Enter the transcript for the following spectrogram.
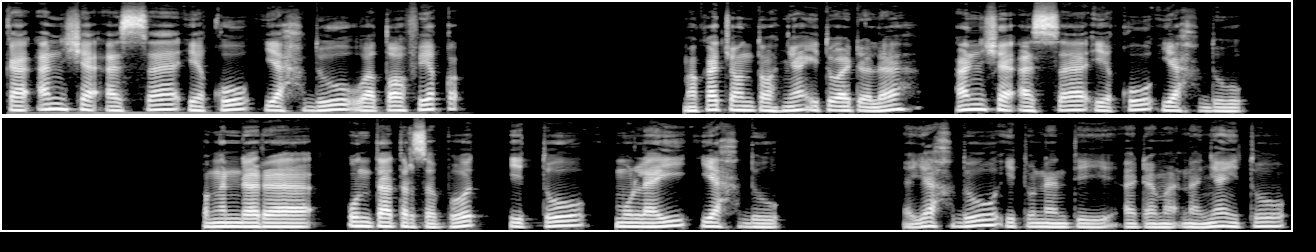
ka'an sya'asa iqu yahdu wa. Maka contohnya itu adalah an sya'asa iqu yahdu. Pengendara unta tersebut itu mulai yahdu. Ya, yahdu itu nanti ada maknanya itu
